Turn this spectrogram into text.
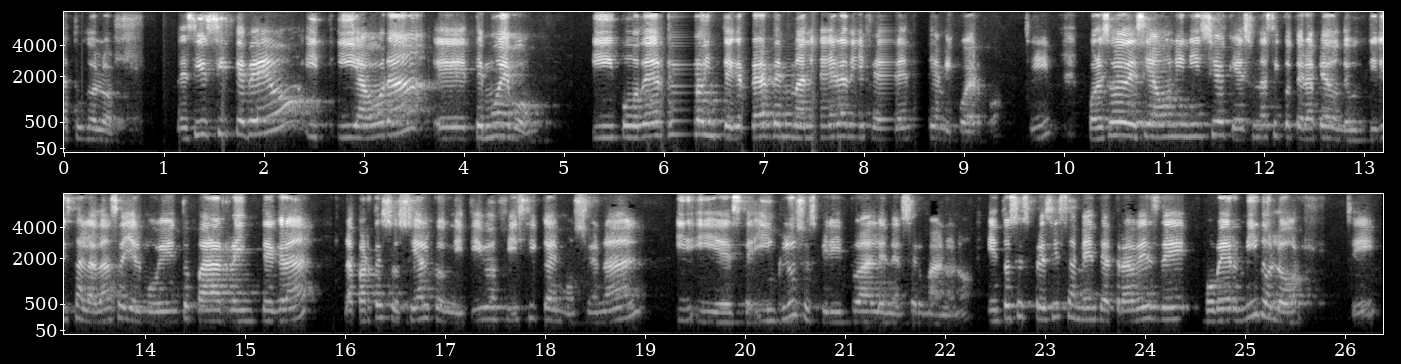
a, tu dolor. Decir, sí te veo y, y ahora eh, te muevo y poderlo integrar de manera diferente a mi cuerpo. Por eso decía un inicio que es una psicoterapia donde utiliza la danza y el movimiento para reintegrar la parte social, cognitiva, física, emocional y, este, incluso espiritual en el ser humano, ¿no? Y entonces precisamente a través de mover mi dolor, ¿sí?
